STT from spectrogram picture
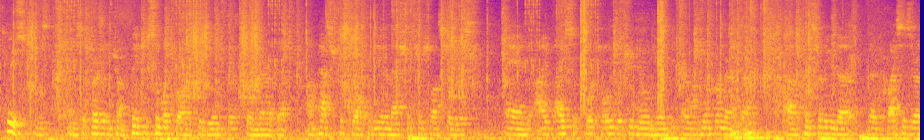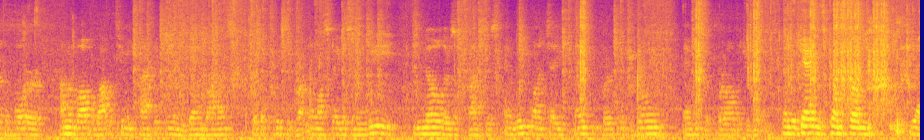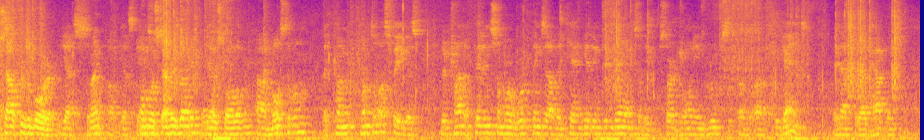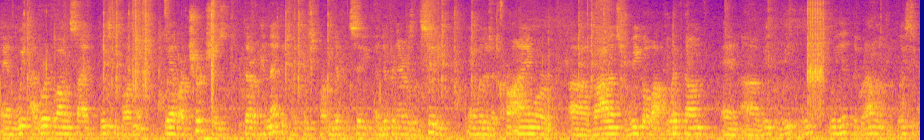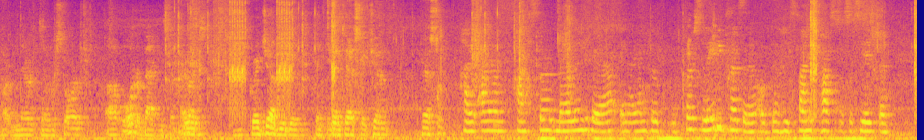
Please. Mr. President Trump, thank you so much for all that you're doing for, for America. I'm Pastor Pasquale from the International Church of Las Vegas, and I, I support totally what you're doing here, uh, we're doing for America. Uh, concerning the, the crisis there at the border. I'm involved a lot with human trafficking and gang violence with the police department in Las Vegas, and we know there's a crisis, and we want to tell you thank you for what you're doing, and we support all that you're doing. And the gangs come from Yes. south of the border, Yes. Right? uh, Yes. gangs. almost everybody, almost all of them? Uh, most of them that come, come to Las Vegas, they're trying to fit in somewhere, work things out, they can't get anything going, so they start joining groups of, uh, the gangs, and that's where that happens. And we, I work alongside the police department, we have our churches that are connected to the police department in different city, in different areas of the city. And when there's a crime or, uh, violence, we go out with them, and, uh, we, we, we, we hit the ground with the police department there to restore, uh, order back in certain Right. areas. Great job you do. Thank you. Fantastic job. Pastor? Hi, I am Pastor Marilyn Rivera, and I am the First Lady President of the Hispanic Pastors Association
